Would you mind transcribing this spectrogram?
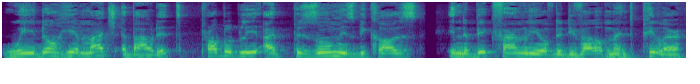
We don't hear much about it. Probably, I presume, is because in the big family of the development pillar,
